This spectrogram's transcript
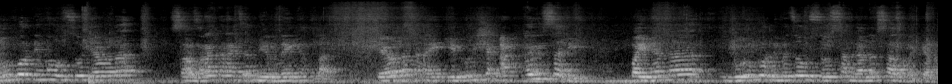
गुरुपौर्णिमा उत्सव ज्यावेळेला साजरा करायचा निर्णय घेतला त्यावेळेला काय नाही एकोणीसशे अठ्ठावीस साली पहिल्यांदा गुरुपौर्णिमेचा उत्सव संघानं साजरा केला.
